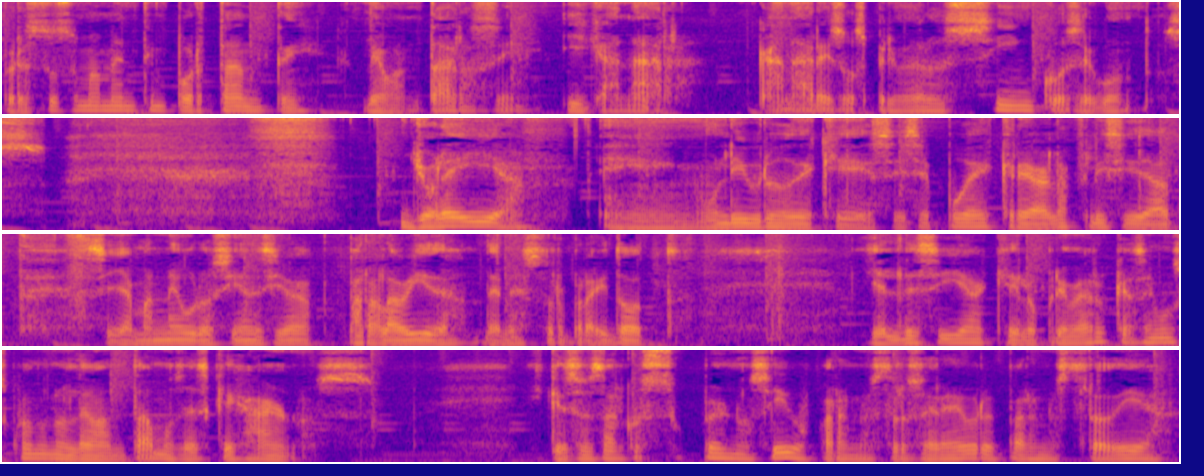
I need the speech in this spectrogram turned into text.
Pero esto es sumamente importante, levantarse y ganar, ganar esos primeros cinco segundos. Yo leía en un libro de que si se puede crear la felicidad, se llama Neurociencia para la Vida, de Néstor Braidot. Y él decía que lo primero que hacemos cuando nos levantamos es quejarnos. Y que eso es algo súper nocivo para nuestro cerebro y para nuestro día.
